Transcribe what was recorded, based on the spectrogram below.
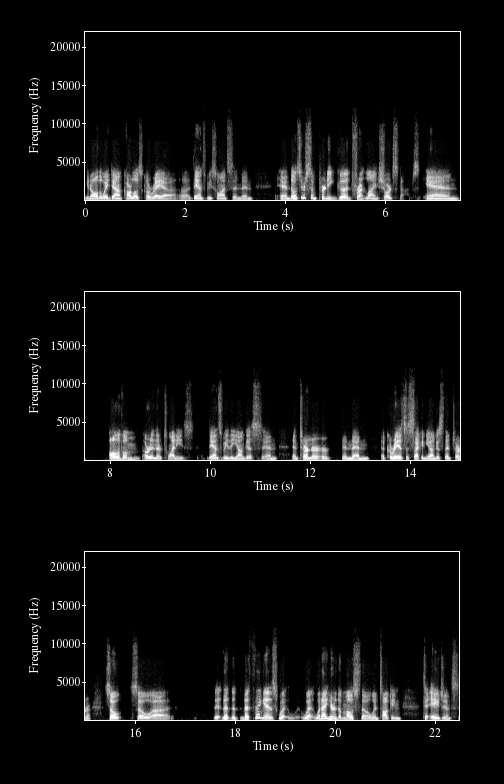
you know, all the way down, Carlos Correa, uh, Dansby Swanson, and and those are some pretty good frontline shortstops, and all of them are in their twenties. Dansby the youngest, and and Turner, and then uh, Correa's the second youngest, then Turner. So so uh, the, the the thing is, what, what what I hear the most though when talking to agents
